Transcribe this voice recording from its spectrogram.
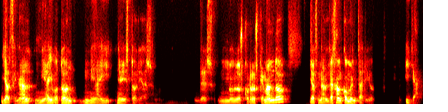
y al final ni hay botón ni hay, ni hay historias. Es uno de los correos que mando y al final deja un comentario y ya.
